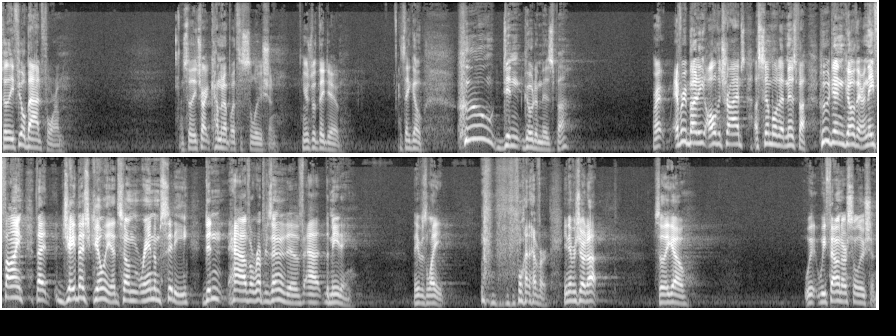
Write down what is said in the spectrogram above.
So they feel bad for him. And so they start coming up with a solution. Here's what they do. As they go, who didn't go to Mizpah? Right? Everybody, all the tribes assembled at Mizpah. Who didn't go there? And they find that Jabesh Gilead, some random city, didn't have a representative at the meeting. He was late. Whatever. He never showed up. So they go, we, we found our solution.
